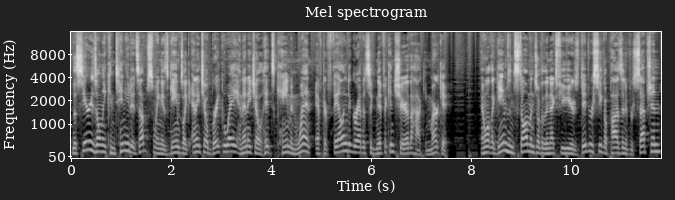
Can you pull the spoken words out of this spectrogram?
The series only continued its upswing as games like NHL Breakaway and NHL Hitz came and went after failing to grab a significant share of the hockey market. And while the game's installments over the next few years did receive a positive reception,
